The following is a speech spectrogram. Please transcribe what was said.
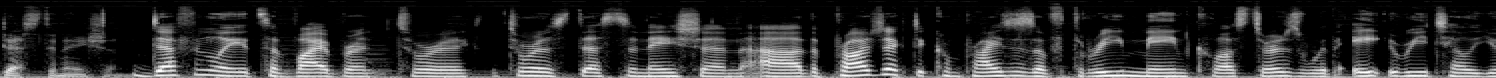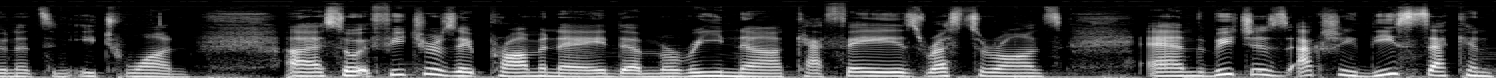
destination. Definitely, it's a vibrant tour- tourist destination. Uh, the project it comprises of three main clusters with eight retail units in each one. Uh, so it features a promenade, a marina, cafes, restaurants, and the beach is actually the second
